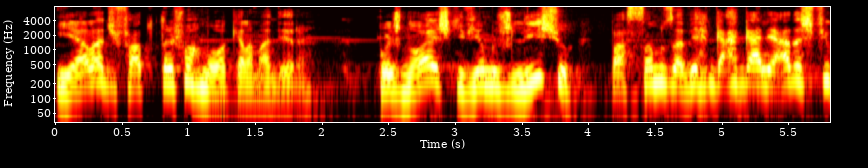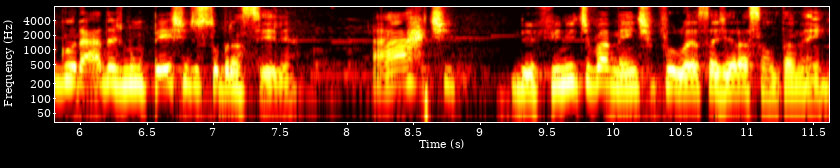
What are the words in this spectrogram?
E ela, de fato, transformou aquela madeira. Pois nós que víamos lixo passamos a ver gargalhadas figuradas num peixe de sobrancelha. A arte definitivamente pulou essa geração também.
